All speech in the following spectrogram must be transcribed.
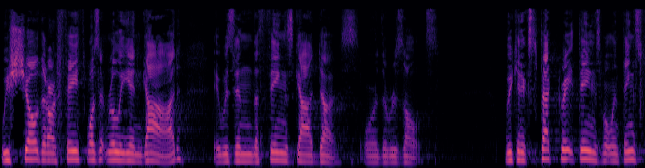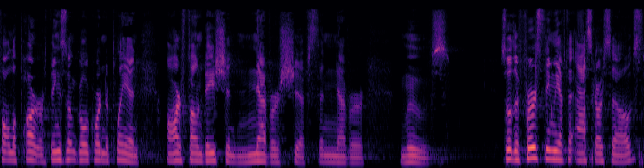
we show that our faith wasn't really in God, it was in the things God does or the results. We can expect great things, but when things fall apart or things don't go according to plan, our foundation never shifts and never moves. So, the first thing we have to ask ourselves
